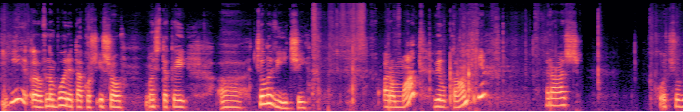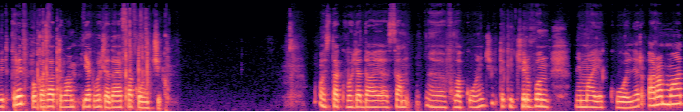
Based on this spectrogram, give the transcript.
І е, в наборі також ішов ось такий чоловічий аромат Will Country Rush. Хочу відкрити, показати вам, як виглядає флакончик. Ось так виглядає сам е, флакончик, такий червоний має колір аромат.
